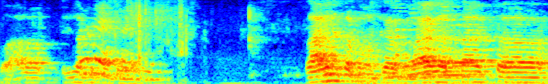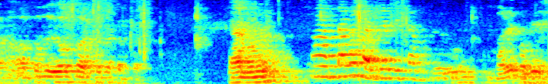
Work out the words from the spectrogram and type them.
ವಾರ ತಿಂಗಳ ರಾಗನ ಕಟ್ಟ ರಾಗ ಹದಿನಾಲ್ಕು ಸಾವಿರ ಹತ್ತೊಂದು ಏಳು ಸಾವಿರ ಯಾರು? ಮಳೆ ಪ್ರದೇಶ.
